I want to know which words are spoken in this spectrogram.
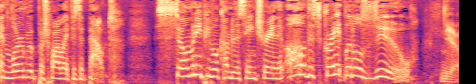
and learn what Busch wildlife is about. So many people come to the sanctuary and they, oh, this great little zoo. Yeah.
